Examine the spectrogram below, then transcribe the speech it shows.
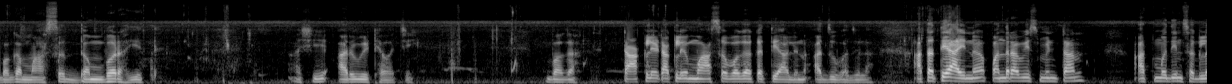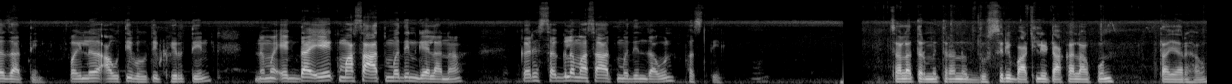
बघा मासं दंभर आहेत. अशी आरवी ठेवायची. बघा टाकले टाकले मासं बघा कधी आले ना आजूबाजूला. आता ते आहे ना पंधरा वीस मिनटां आतमधीन सगळं जातील. पहिलं अवतीभोवती फिरतील. न मग एकदा एक मासा आतमधीन गेला ना करे सगळं मासा आतमधीन जाऊन फसतील. चला तर मित्रांनो दुसरी बाटली टाकायला आपण तयार आहोत.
